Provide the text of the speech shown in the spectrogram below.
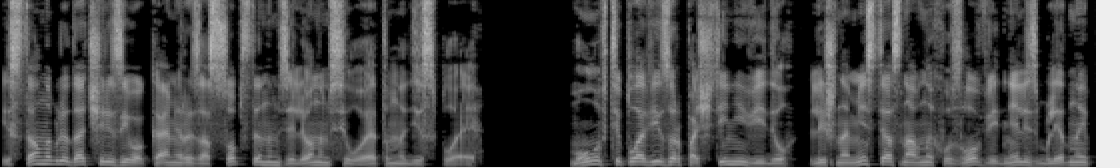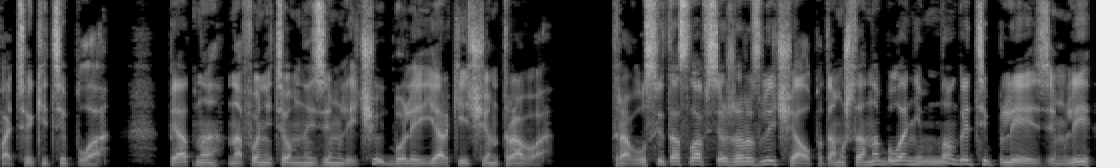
и стал наблюдать через его камеры за собственным зеленым силуэтом на дисплее. Мулов тепловизор почти не видел, лишь на месте основных узлов виднелись бледные потеки тепла. Пятна на фоне темной земли, чуть более яркие, чем трава. Траву Святослав все же различал, потому что она была немного теплее земли,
